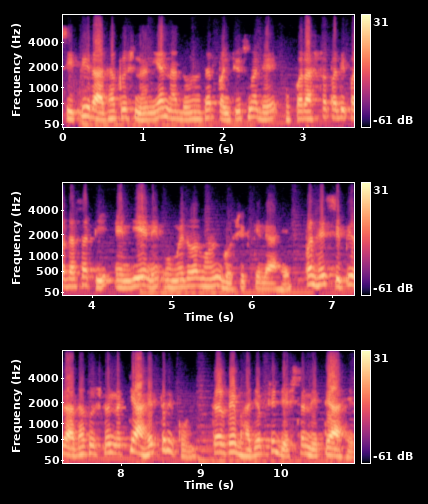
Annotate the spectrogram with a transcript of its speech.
सी पी राधाकृष्णन यांना दोन हजार पंचवीसमध्ये उपराष्ट्रपती पदासाठी एनडीएने उमेदवार म्हणून घोषित केले आहे. पण हे सी पी राधाकृष्णन नक्की आहेत तरी कोण? तर ते भाजपचे ज्येष्ठ नेते आहेत.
